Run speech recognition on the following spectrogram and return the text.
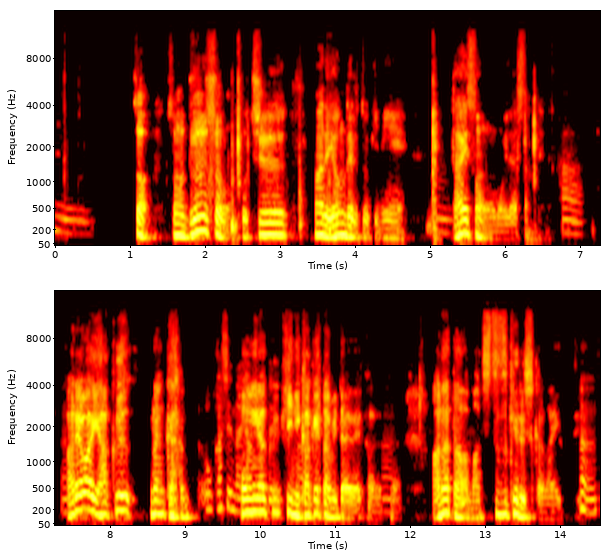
うん。そう、その文章の途中まで読んでる時に、うん。ダイソンを思い出したんだよね。はい。あれは訳、なんかおかしな翻訳機にかけた、たみたいで、あなたは待ち続けるしかないっていう。う。ん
